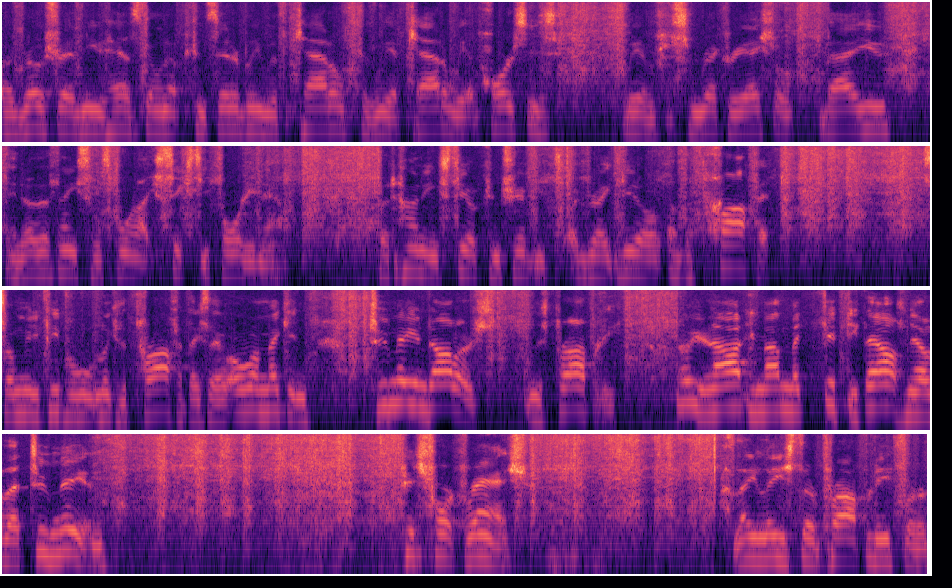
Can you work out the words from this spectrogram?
our gross revenue has gone up considerably with cattle because we have cattle, we have horses, we have some recreational value and other things. So it's more like 60 40 now. But hunting still contributes a great deal of the profit. So many people won't look at the profit. They say, oh, I'm making $2 million on this property. No, you're not. You might make 50000 out of that 2 million. Pitchfork Ranch, they leased their property for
